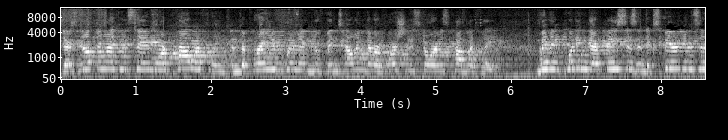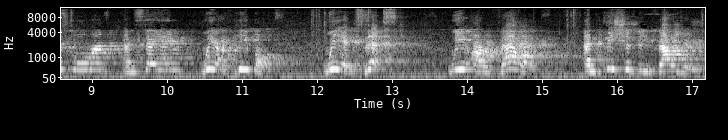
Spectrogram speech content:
There's nothing I can say more powerfully than the brave women who've been telling their abortion stories publicly. Women putting their faces and experiences forward and saying, we are people. We exist. We are valid. And we should be valued.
